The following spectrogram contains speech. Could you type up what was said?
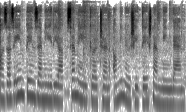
az én pénzem írja, személyi kölcsön, a minősítés nem minden.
